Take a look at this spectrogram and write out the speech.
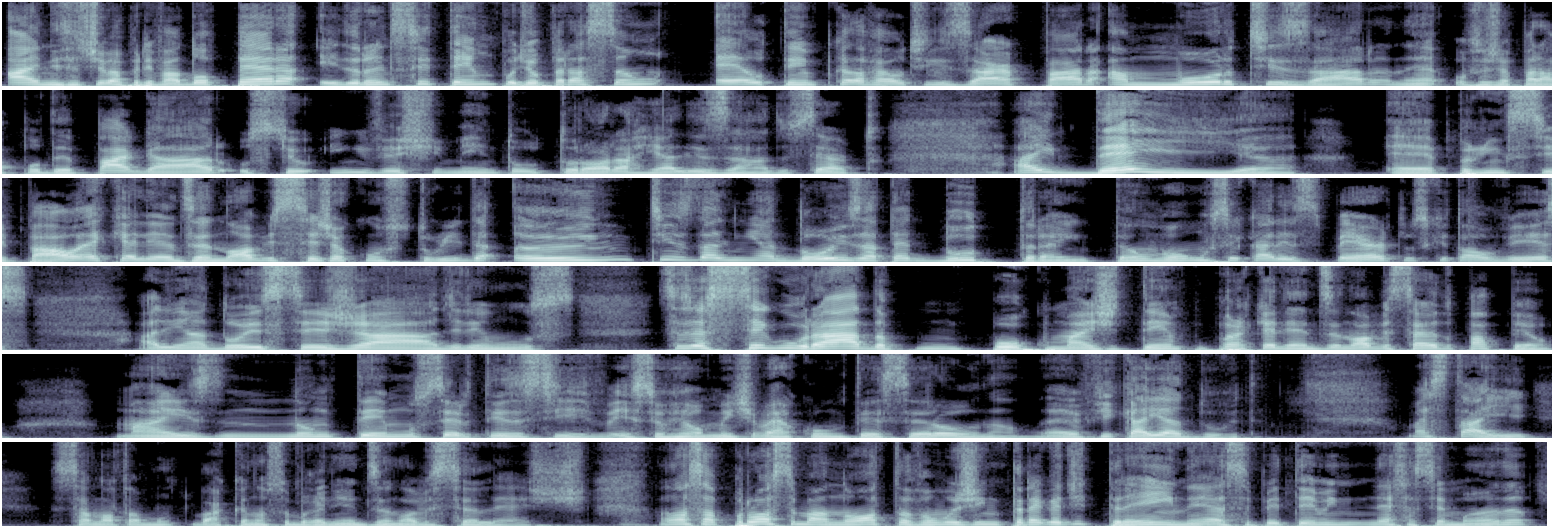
A iniciativa privada opera e durante esse tempo de operação é o tempo que ela vai utilizar para amortizar, né? ou seja, para poder pagar o seu investimento outrora realizado, certo? A ideia é, principal é que a linha 19 seja construída antes da linha 2 até Dutra, então vamos ficar espertos que talvez a linha 2 seja, diríamos, seja segurada um pouco mais de tempo para que a linha 19 saia do papel. Mas não temos certeza se isso realmente vai acontecer ou não. Né? Fica aí a dúvida. Mas está aí essa nota muito bacana sobre a linha 19 Celeste. Na nossa próxima nota, vamos de entrega de trem, né? A CPTM nessa semana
